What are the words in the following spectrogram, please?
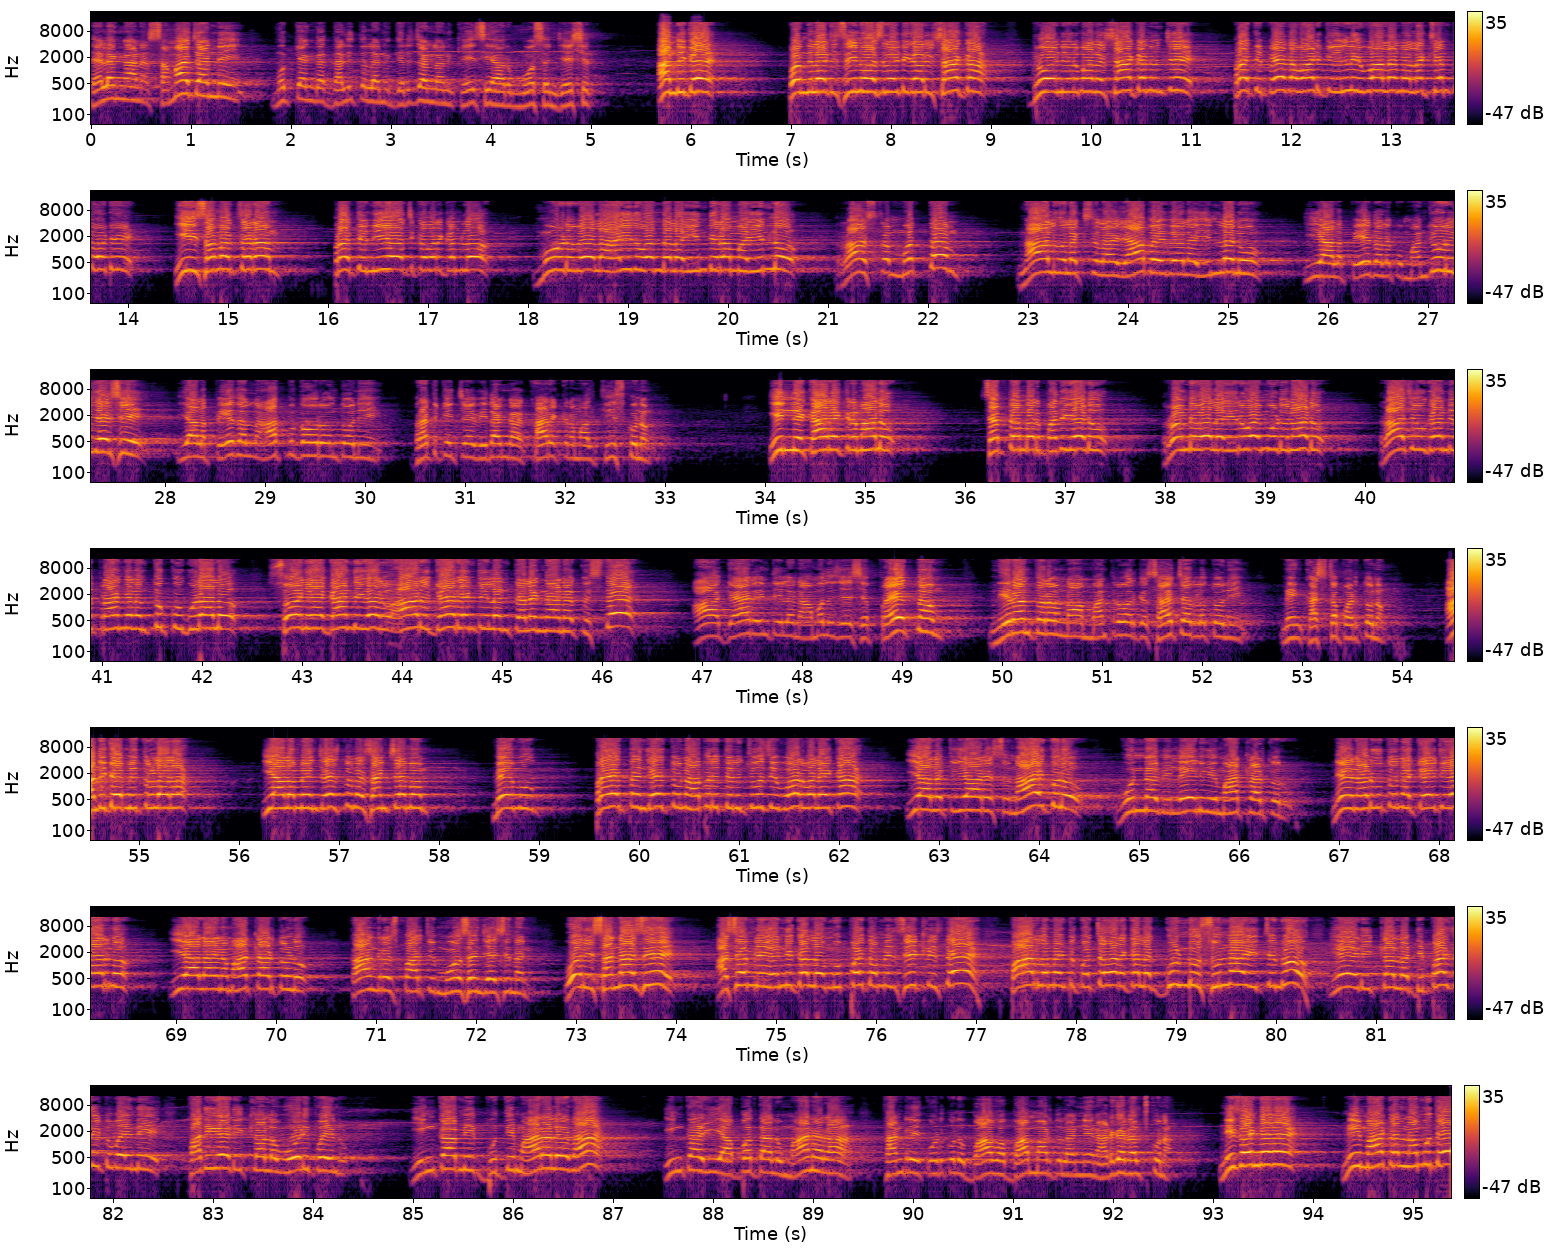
తెలంగాణ సమాజాన్ని ముఖ్యంగా దళితులను గిరిజనులను కేసీఆర్ మోసం చేసిండు. అందుకే పొంగులేటి శ్రీనివాసరెడ్డి గారి శాఖ గృహ నిర్మాణ శాఖ నుంచి ప్రతి పేదవాడికి ఇల్లు ఇవ్వాలన్న లక్ష్యంతో ఈ సంవత్సరం ప్రతి నియోజకవర్గంలో మూడు వేల ఐదు వందల ఇందిరమ్మ ఇండ్లు రాష్ట్రం మొత్తం నాలుగు లక్షల యాభై వేల ఇండ్లను ఇవాళ పేదలకు మంజూరు చేసి ఇవాళ పేదలను ఆత్మగౌరవంతో బ్రతికించే విధంగా కార్యక్రమాలు తీసుకున్నాం. ఇన్ని కార్యక్రమాలు సెప్టెంబర్ పదిహేడు రెండు వేల ఇరవై మూడు నాడు రాజీవ్ గాంధీ ప్రాంగణం తుక్కు గుడాలో సోనియా గాంధీ గారు ఆరు గ్యారంటీలను తెలంగాణకు ఇస్తే ఆ గ్యారంటీలను అమలు చేసే ప్రయత్నం నిరంతరం నా మంత్రివర్గ సహచరులతోని మేము కష్టపడుతున్నాం. అందుకే మిత్రులారా ఇవాళ మేము చేస్తున్న సంక్షేమం మేము ప్రయత్నం చేస్తున్న అభివృద్ధిని చూసి ఓర్వలేక ఇవాళ టీఆర్ఎస్ నాయకులు ఉన్నవి లేనివి మాట్లాడుతున్నారు నేను అడుగుతున్న కేటీఆర్ను ఇవాళ ఆయన మాట్లాడుతుండు. కాంగ్రెస్ పార్టీ మోసం చేసిందని. ఓరి సన్నాసి అసెంబ్లీ ఎన్నికల్లో ముప్పై తొమ్మిది సీట్లు ఇస్తే పార్లమెంటుకు వచ్చే వరకల్లా గుండు సున్నా ఇచ్చిండ్రు. ఏడు ఇట్లల్లో డిపాజిట్ పోయింది పదిహేడు ఇట్లలో ఓడిపోయిండ్రు. ఇంకా మీ బుద్ధి మారలేదా? ఇంకా ఈ అబద్ధాలు మానరా? తండ్రి కొడుకులు బావ బామ్మార్దులని నేను అడగదలుచుకున్నా. నిజంగానే మీ మాటలు నమ్మితే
